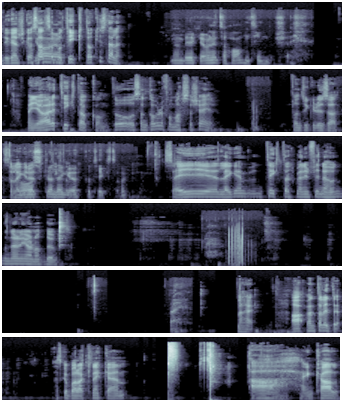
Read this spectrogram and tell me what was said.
Du kanske ska Ja, satsa på jag- TikTok istället. Men Birk, jag vill inte ha en Tinder-tjej. Men gör ett TikTok-konto och sen kommer du få massa tjejer. De tycker du är söt. Så lägger Vad ska jag lägga upp på TikTok? Säg, lägg en TikTok med din fina hund när den gör något dumt. Nej. Nej. Ja, vänta lite. Jag ska bara knäcka en. Ah, en kall.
